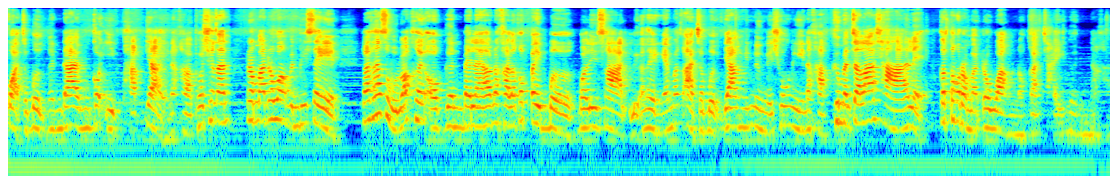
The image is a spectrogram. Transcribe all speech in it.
กว่าจะเบิกเงินได้มันก็อีกพักใหญ่นะคะ เพราะฉะนั้นเรามาระวังเป็นพิเศษ แล้วถ้าสมมติว่าเคยออกเงินไปแล้วนะคะ แล้วก็ไปเบิกบริษัทหรืออะไรอย่างเงี้ยมันก็อาจจะเบิกยากนิดนึงในช่วงนี้นะคะ คือมันจะล่าช้าแหละก็ต้องระมัดระวังเนาะการใช้เงินนะคะ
